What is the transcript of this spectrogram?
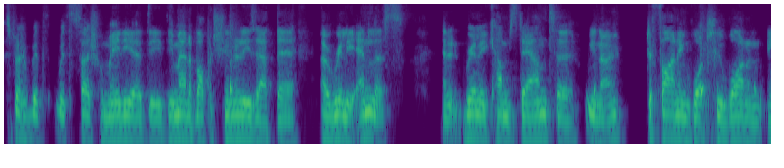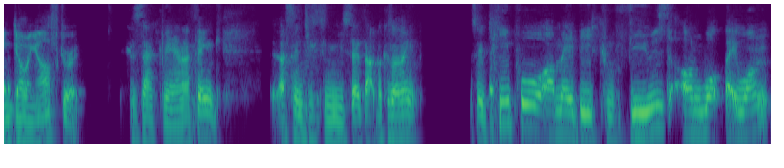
especially with, with social media, the, the amount of opportunities out there are really endless. And it really comes down to, you know, defining what you want and, and going after it. Exactly. And I think that's interesting you said that because I think so people are maybe confused on what they want.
